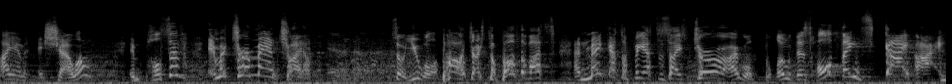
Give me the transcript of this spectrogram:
I am a shallow, impulsive, immature man-child. So you will apologize to both of us and make us a Fiesta-sized juror, or I will blow this whole thing sky high.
